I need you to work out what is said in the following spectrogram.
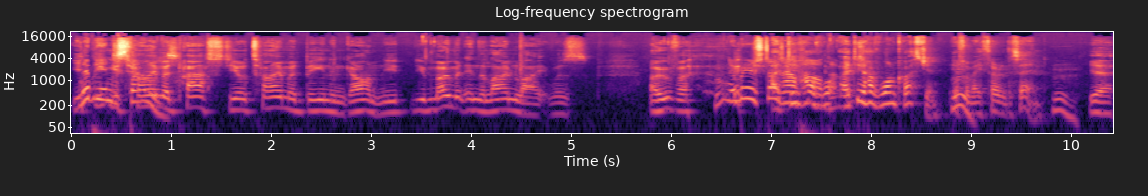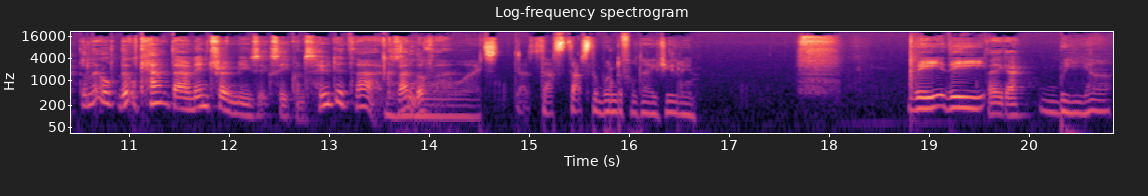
You, nobody your understands. time had passed. Your time had been and gone. You, your moment in the limelight was over. Nobody I understands do, how have hard one, that I do have one question, if I hmm. may throw this in. Hmm. yeah. The little little countdown intro music sequence. Who did that? Because I love that. It's that's, that's that's the wonderful Dave Julian. The the There you go. we are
